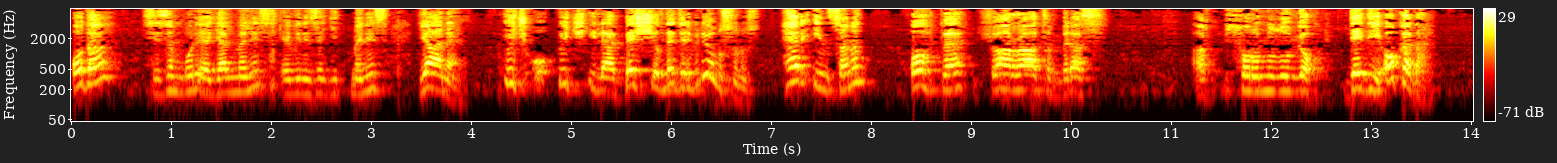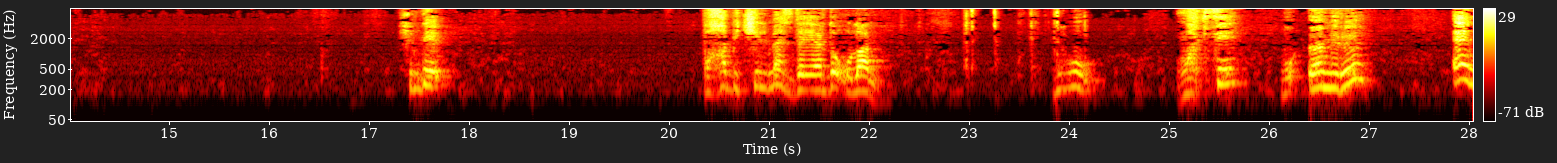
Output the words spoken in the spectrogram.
O da sizin buraya gelmeniz, evinize gitmeniz yani 3 3 ila 5 yıl nedir biliyor musunuz? Her insanın oh be şu an rahatım biraz artık bir sorumluluğum yok dediği o kadar. Şimdi paha biçilmez değerde olan bu vakti, bu ömrü en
